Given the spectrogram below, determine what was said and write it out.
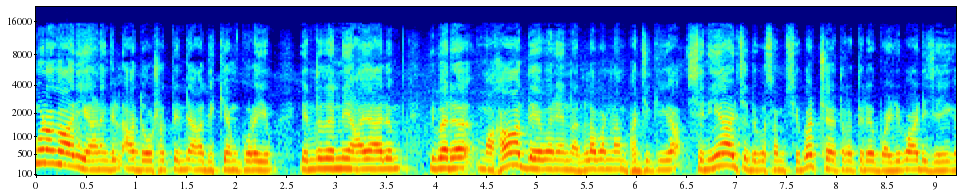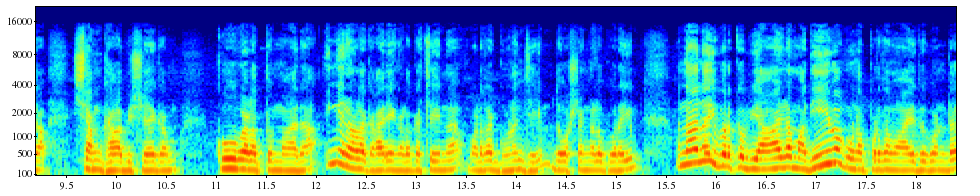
ഗുണകാരിയാണെങ്കിൽ ആ ദോഷത്തിന്റെ ആധിക്യം കുറയും. എന്തു തന്നെ ആയാലും ഇവർ മഹാദേവനെ നല്ലവണ്ണം ഭജിക്കുക ശനിയാഴ്ച ദിവസം ശിവക്ഷേത്രത്തിൽ വഴിപാട് ചെയ്യുക ശംഖാഭിഷേകം കൂവളത്തുമാല ഇങ്ങനെയുള്ള കാര്യങ്ങളൊക്കെ ചെയ്യുന്ന വളരെ ഗുണം ചെയ്യും ദോഷങ്ങൾ കുറയും. എന്നാൽ ഇവർക്ക് വ്യാഴം അതീവ ഗുണപ്രദമായതുകൊണ്ട്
